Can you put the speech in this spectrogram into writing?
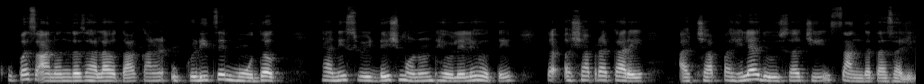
खूपच आनंद झाला होता कारण उकडीचे मोदक ह्यांनी स्वीट डिश म्हणून ठेवलेले होते. तर अशा प्रकारे आजच्या पहिल्या दिवसाची सांगता झाली.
